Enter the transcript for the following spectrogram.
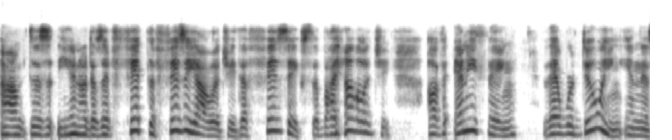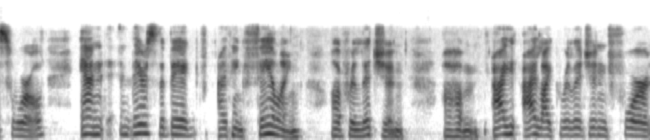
Um, does you know does it fit the physiology the physics the biology of anything that we're doing in this world and, and there's the big i think failing of religion um, I, I like religion for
